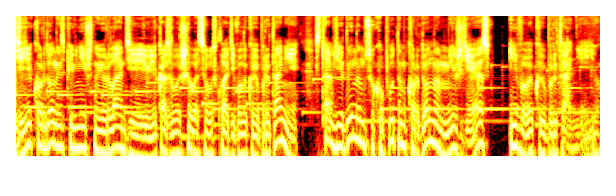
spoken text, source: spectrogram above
Її кордон із Північною Ірландією, яка залишилася у складі Великої Британії, став єдиним сухопутним кордоном між ЄС і Великою Британією.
